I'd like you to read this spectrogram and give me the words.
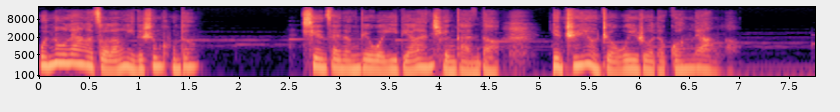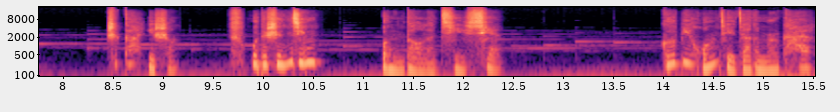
我弄亮了走廊里的声控灯。现在能给我一点安全感的，也只有这微弱的光亮了。吱嘎一声，我的神经绷到了极限。隔壁黄姐家的门开了，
